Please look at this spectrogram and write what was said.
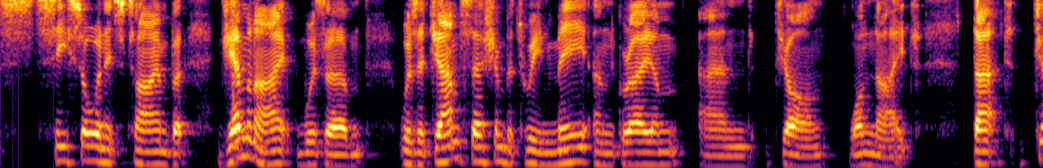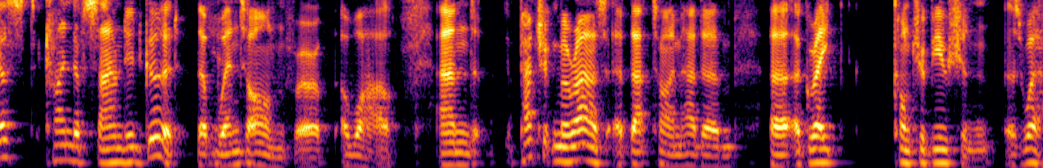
Seesaw in its time. But Gemini was um, was a jam session between me and Graham and John one night that just kind of sounded good that yeah. went on for a, a, while and patrick moraz at that time had um, a, a great contribution as well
